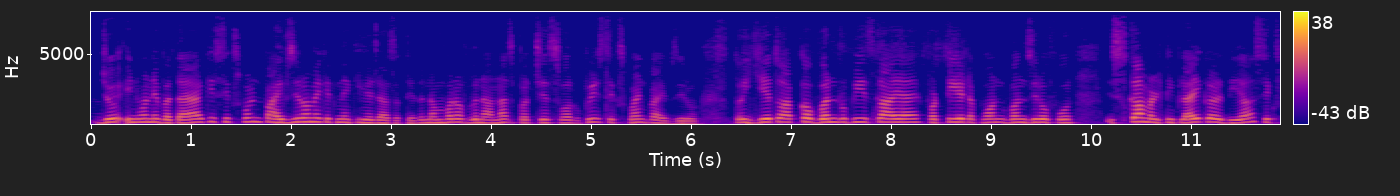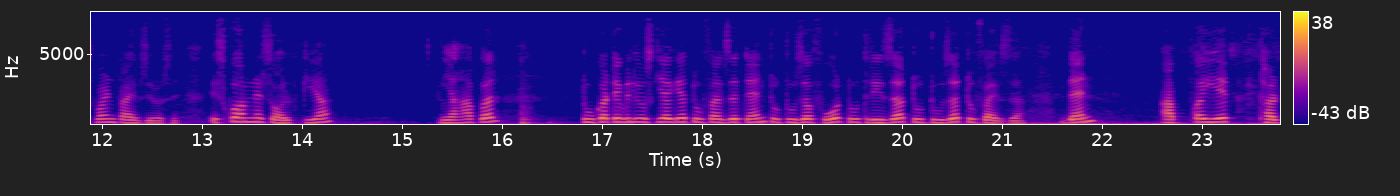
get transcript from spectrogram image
जो इन्होंने बताया कि 6.50 में कितने किए जा सकते हैं। तो number of banana purchase for rupees six तो ये तो आपका वन रुपीज़ का आया है 48 एट अपॉन वन इसका मल्टीप्लाई कर दिया 6.50 से। इसको हमने सॉल्व किया। यहाँ पर टू का टेबल यूज़ किया गया टू फाइव ज़ा टेन टू टू ज़ा फोर टू थ्री ज़ा टू टू ज़ा टू फाइव ज़ा देन आपका ये थर्ट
